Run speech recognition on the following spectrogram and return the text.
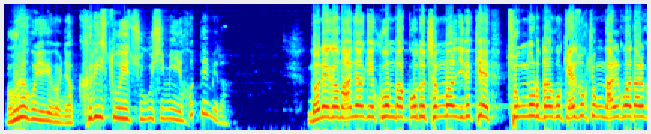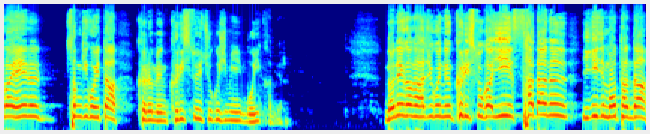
뭐라고 얘기하고 있냐? 그리스도의 죽으심이 헛됨이라. 너네가 만약에 구원받고도 정말 이렇게 종로로하고 계속 종 날과 달과 해를 섬기고 있다. 그러면 그리스도의 죽으심이 무익함이라. 너네가 가지고 있는 그리스도가 이 사단을 이기지 못한다.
